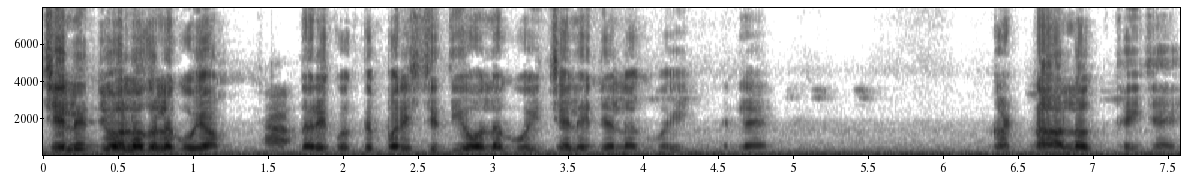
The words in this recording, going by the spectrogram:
ચેલેન્જો અલગ અલગ હોય આમ. દરેક વખતે પરિસ્થિતિઓ અલગ હોય ચેલેન્જ અલગ હોય એટલે ઘટના અલગ થઈ જાય.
